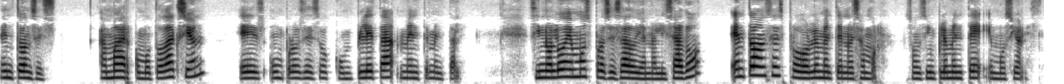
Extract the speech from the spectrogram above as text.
Entonces, amar como toda acción es un proceso completamente mental. Si no lo hemos procesado y analizado, entonces probablemente no es amor, son simplemente emociones.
